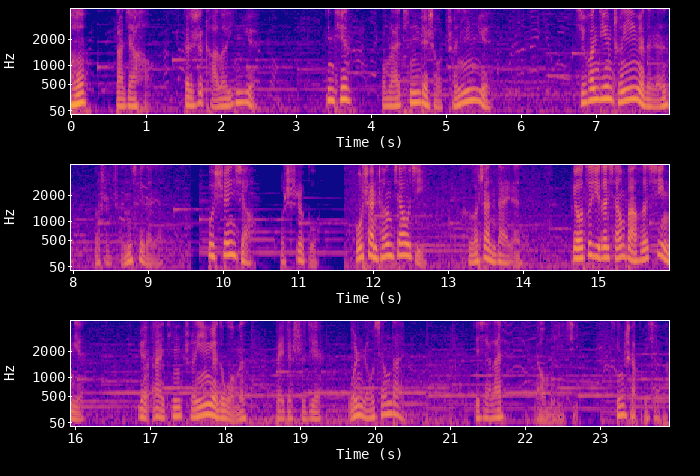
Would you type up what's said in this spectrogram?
Hello，大家好，这里是卡乐音乐。今天我们来听这首纯音乐。喜欢听纯音乐的人都是纯粹的人，不喧嚣，不世故，不擅长交际，和善待人，有自己的想法和信念。愿爱听纯音乐的我们被这世界温柔相待吧。接下来，让我们一起欣赏一下吧。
